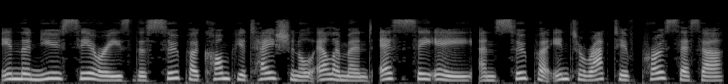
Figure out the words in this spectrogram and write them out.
In the new series the Super Computational Element and Super Interactive Processor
